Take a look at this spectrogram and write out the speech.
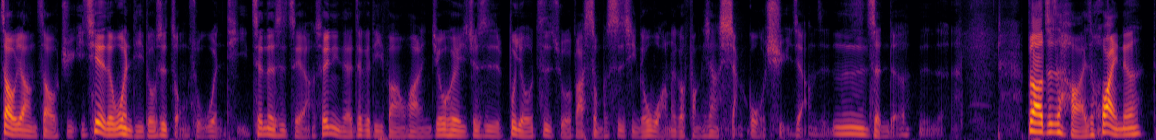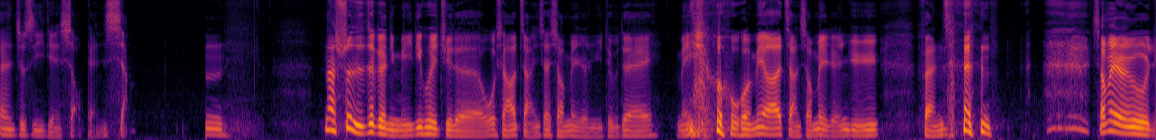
照样造句，一切的问题都是种族问题，真的是这样。所以你在这个地方的话，你就会就是不由自主的把什么事情都往那个方向想过去，这样子，嗯，真的，真的，不知道这是好还是坏呢？但是就是一点小感想，嗯，那顺着这个，你们一定会觉得我想要讲一下小美人鱼，对不对？没有，我没有要讲小美人鱼，反正。小美人鱼我觉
